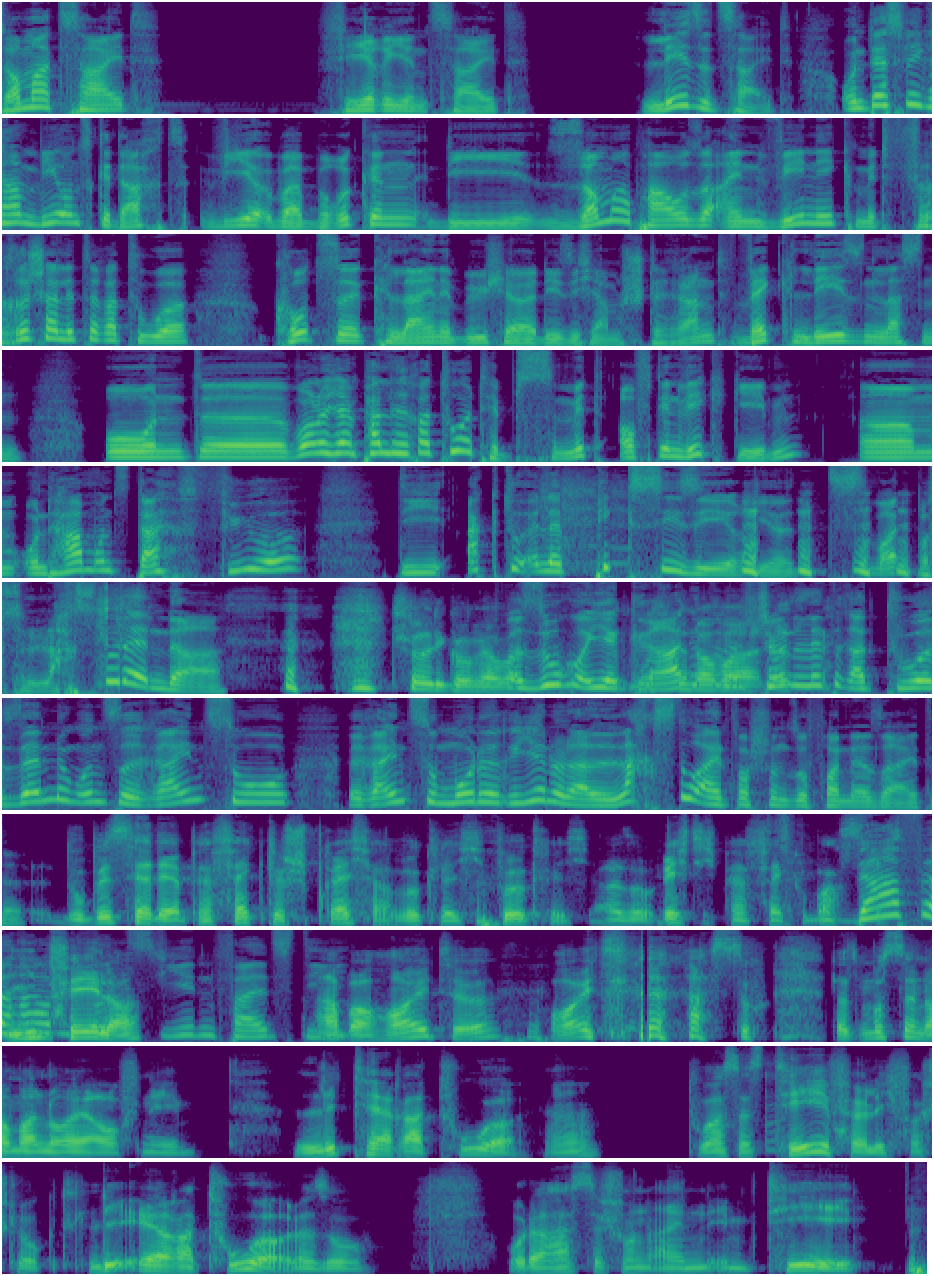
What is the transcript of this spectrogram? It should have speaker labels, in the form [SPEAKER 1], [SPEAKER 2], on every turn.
[SPEAKER 1] Sommerzeit, Ferienzeit, Lesezeit. Und deswegen haben wir uns gedacht, wir überbrücken die Sommerpause ein wenig mit frischer Literatur, kurze kleine Bücher, die sich am Strand weglesen lassen und äh, wollen euch ein paar Literaturtipps mit auf den Weg geben ähm, und haben uns dafür die aktuelle Pixie-Serie. Was lachst du denn da?
[SPEAKER 2] Entschuldigung, aber.
[SPEAKER 1] Versuche hier gerade so eine schöne Literatursendung uns rein zu, rein zu moderieren da lachst du einfach schon so von der Seite.
[SPEAKER 2] Du bist ja der perfekte Sprecher, wirklich, wirklich. Also richtig perfekt. Du machst
[SPEAKER 1] Dafür
[SPEAKER 2] nie
[SPEAKER 1] haben
[SPEAKER 2] Fehler.
[SPEAKER 1] uns jedenfalls die.
[SPEAKER 2] Aber heute, heute hast du, das musst du nochmal neu aufnehmen. Literatur, ja. Du hast das T völlig verschluckt. Literatur oder so. Oder hast du schon einen im T?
